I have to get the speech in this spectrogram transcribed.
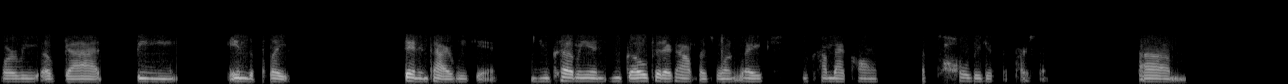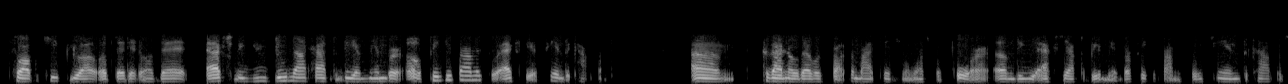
glory of God be in the place that entire weekend. You come in, you go to the conference one way, you come back home a totally different person. Um, so I will keep you all updated on that. Actually, you do not have to be a member of Pinky Promise to actually attend the conference. Because um, I know that was brought to my attention once before. Um, do you actually have to be a member of Pinky Promise to attend the conference?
